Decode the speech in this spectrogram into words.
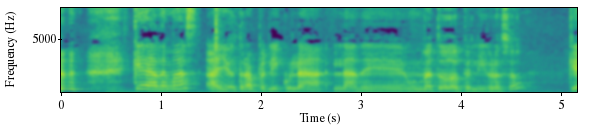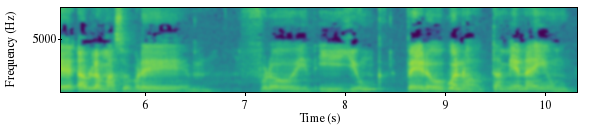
que además hay otra película, la de Un método peligroso, que habla más sobre mm, Freud y Jung. Pero bueno, también hay un,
